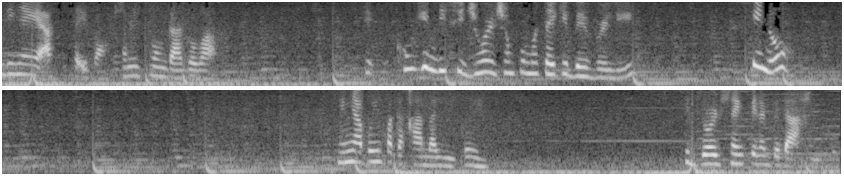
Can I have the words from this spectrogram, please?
hindi niya iaasa sa iba. Siya mismo ang gagawa. Eh, kung hindi si George ang pumatay kay Beverly, sino? Yun nga po yung pagkakamali ko eh. Si George na yung pinagdadahan ko.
